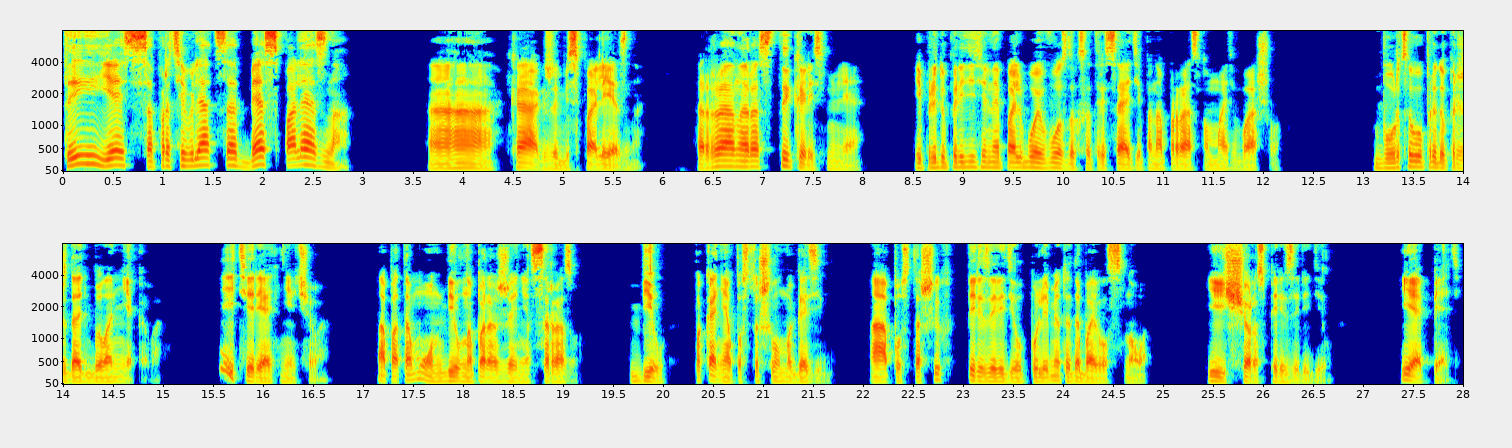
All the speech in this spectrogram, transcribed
Ты есть сопротивляться бесполезно!» «Ага, как же бесполезно! Рано растыкались мне! И предупредительной пальбой воздух сотрясаете понапрасну, мать вашу!» Бурцеву предупреждать было некого. И терять нечего. А потому он бил на поражение сразу. Бил, пока не опустошил магазин а опустошив, перезарядил пулемет и добавил снова. И еще раз перезарядил. И опять.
